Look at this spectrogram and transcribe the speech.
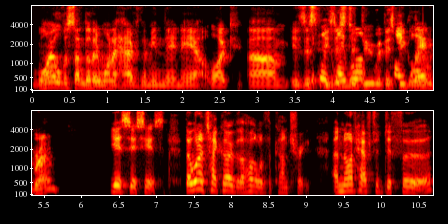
why all of a sudden do they want to have them in there now? Like um is this because is this to do with this big over. land grab? Yes yes yes. They want to take over the whole of the country and not have to defer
